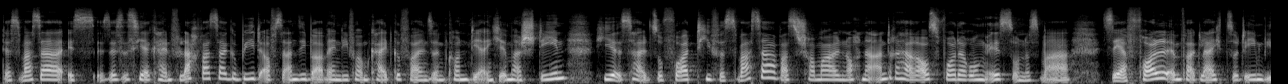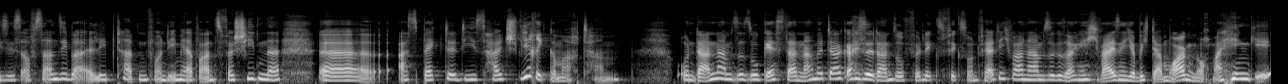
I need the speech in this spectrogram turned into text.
das Wasser ist. Es ist hier kein Flachwassergebiet. Auf Sansibar, wenn die vom Kite gefallen sind, konnten die eigentlich immer stehen. Hier ist halt sofort tiefes Wasser, was schon mal noch eine andere Herausforderung ist. Und es war sehr voll im Vergleich zu dem, wie sie es auf Sansibar erlebt hatten. Von dem her waren es verschiedene äh, Aspekte, die es halt schwierig gemacht haben. Und dann haben sie so gestern Nachmittag, als sie dann so völlig fix und fertig waren, haben sie gesagt, ich weiß nicht, ob ich da morgen noch mal hingehe.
